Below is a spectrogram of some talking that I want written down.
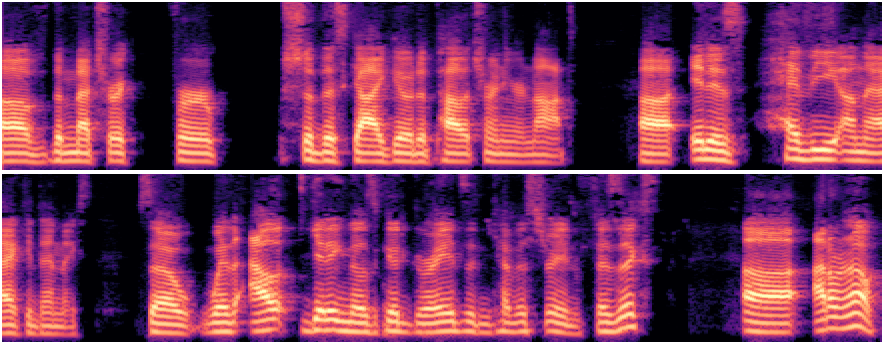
of the metric for should this guy go to pilot training or not. Uh, it is heavy on the academics. So without getting those good grades in chemistry and physics, uh, I don't know.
